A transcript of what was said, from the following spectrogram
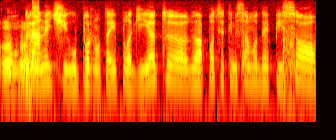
uh -huh. braneći uporno taj plagijat. Da podsjetim samo da je pisao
